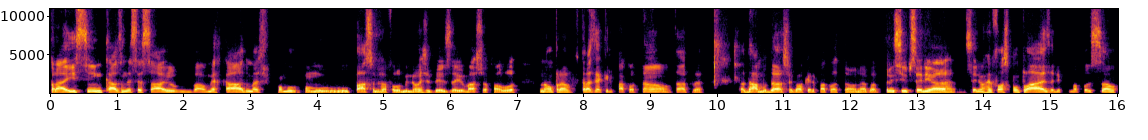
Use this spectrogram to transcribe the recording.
para aí sim, caso necessário, vá ao mercado, mas como, como o Pássaro já falou milhões de vezes aí, o Vasco já falou, não para trazer aquele pacotão, tá? para dar uma mudança, igual aquele pacotão. Né? A princípio seria, seriam reforços pontuais ali para uma posição,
